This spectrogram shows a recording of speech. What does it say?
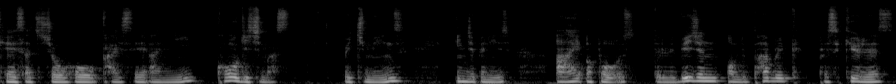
警察庁法改正案に抗議します, which means, in Japanese, I oppose the revision of the Public Prosecutor's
